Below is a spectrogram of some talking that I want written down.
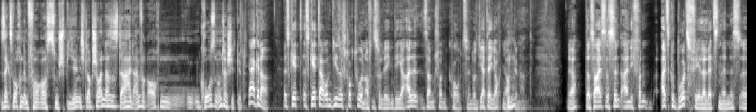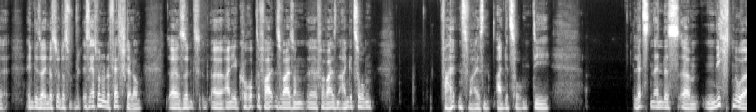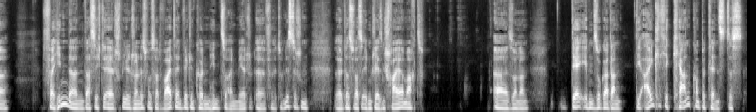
sechs Wochen im Voraus zum Spielen. Ich glaube schon, dass es da halt einfach auch einen, einen großen Unterschied gibt. ja, genau. Es geht, es geht darum, diese Strukturen offenzulegen, die ja allesamt schon korrupt sind. Und die hat der Jochen ja auch genannt. Ja, das heißt, es sind eigentlich von, als Geburtsfehler letzten Endes äh, in dieser Industrie, und das ist erstmal nur eine Feststellung, äh, sind äh, einige korrupte Verhaltensweisen, äh, Verweisen eingezogen, Verhaltensweisen eingezogen, die letzten Endes ähm, nicht nur verhindern, dass sich der Spieljournalismus hat weiterentwickeln können hin zu einem mehr äh, feuilletonistischen, äh, das was eben Jason Schreier macht, äh, sondern der eben sogar dann die eigentliche Kernkompetenz des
